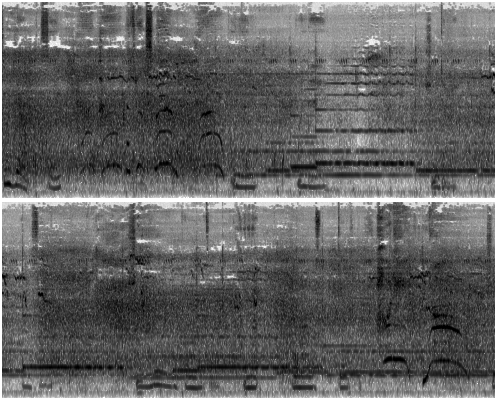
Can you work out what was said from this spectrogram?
she yelled, saying, Help! I can't swim! Help! And then one day she died. And so she wondered where her parents were. And that her mom was scared. Honey! No! She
